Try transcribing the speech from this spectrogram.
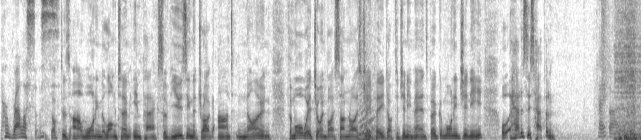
paralysis. Doctors are warning the long term impacts of using the drug aren't known. For more, we're joined by Sunrise GP Dr. Ginny Mansberg. Good morning, Ginny. Well, how does this happen? Hey, guys.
